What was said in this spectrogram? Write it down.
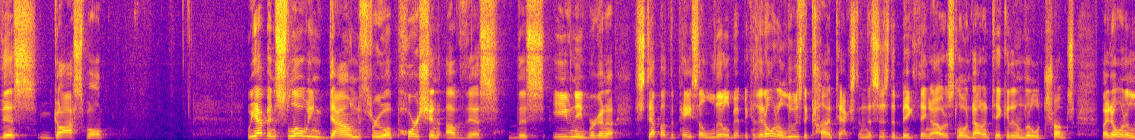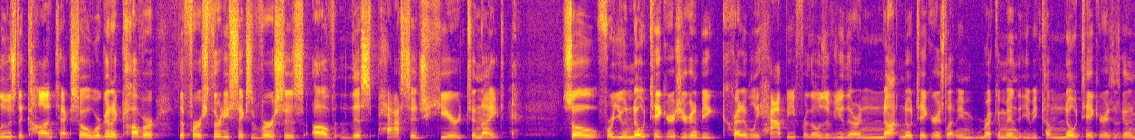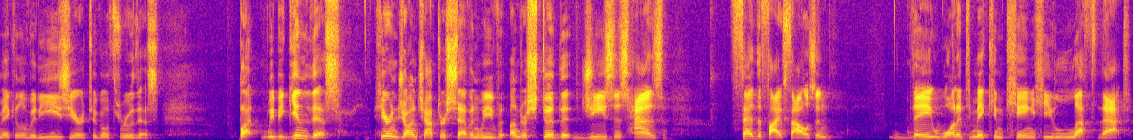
this gospel. We have been slowing down through a portion of this. This evening, we're going to step up the pace a little bit because I don't want to lose the context. And this is the big thing. I want to slow down and take it in little chunks, but I don't want to lose the context. So we're going to cover the first 36 verses of this passage here tonight. So, for you note takers, you're going to be incredibly happy. For those of you that are not note takers, let me recommend that you become note takers. It's going to make it a little bit easier to go through this. But we begin this. Here in John chapter 7, we've understood that Jesus has fed the 5,000. They wanted to make him king. He left that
